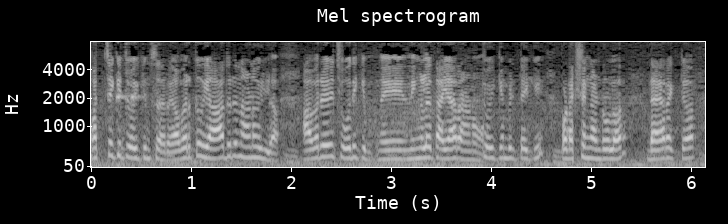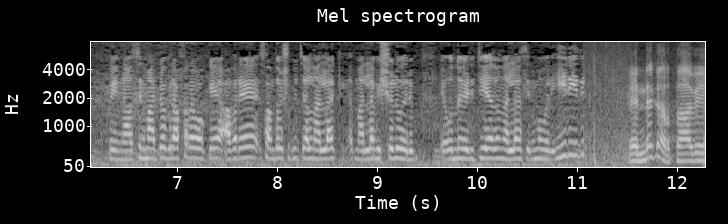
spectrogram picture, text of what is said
പച്ചയ്ക്ക് ചോദിക്കും സാർ. അവർക്ക് യാതൊരു നാണവും ഇല്ല. അവർ ചോദിക്കും നിങ്ങൾ തയ്യാറാണോ? ചോദിക്കുമ്പോഴത്തേക്ക് പ്രൊഡക്ഷൻ കൺട്രോളർ ഡയറക്ടർ പിന്നെ സിനിമാറ്റോഗ്രാഫർ ഒക്കെ അവരെ സന്തോഷിപ്പിച്ചാൽ നല്ല നല്ല വിഷ്വൽ വരും. ഒന്ന് എഡിറ്റ് ചെയ്യാതെ നല്ല സിനിമ വരും. ഈ രീതി എന്റെ കർത്താവേ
